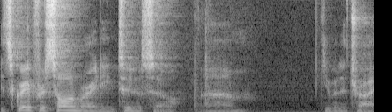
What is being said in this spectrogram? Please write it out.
it's great for songwriting too. So um, give it a try.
